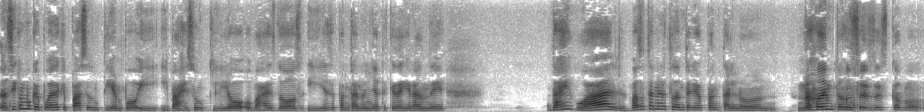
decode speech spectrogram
Así como que puede que pase un tiempo y, bajes un kilo o bajes dos y ese pantalón ya te quede grande. Da igual, vas a tener tu anterior pantalón, ¿no? Entonces es como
